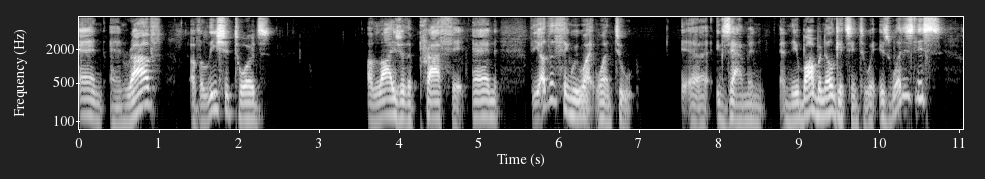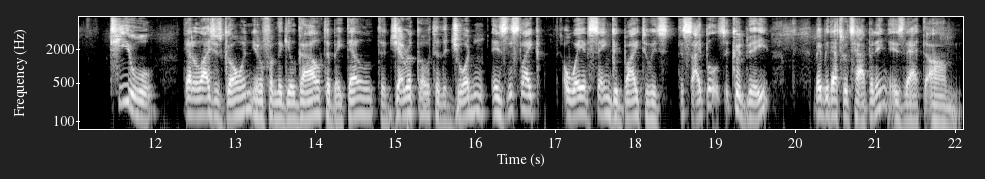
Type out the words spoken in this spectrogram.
and, and Rav of Elisha towards Elijah the prophet. And the other thing we might want to uh, examine, and the Abarbanel gets into it, is what is this tiul that Elijah's going, you know, from the Gilgal to Bethel to Jericho to the Jordan? Is this like a way of saying goodbye to his disciples? It could be. Maybe that's what's happening, is that um,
